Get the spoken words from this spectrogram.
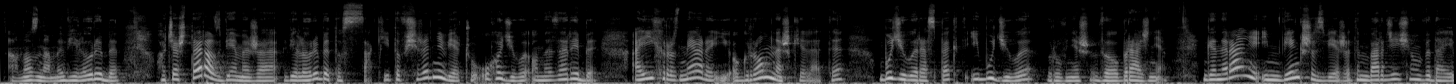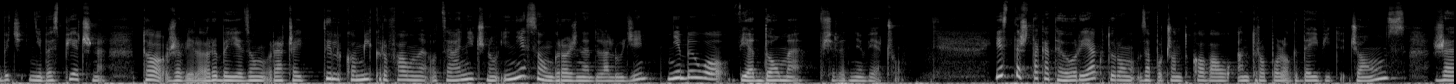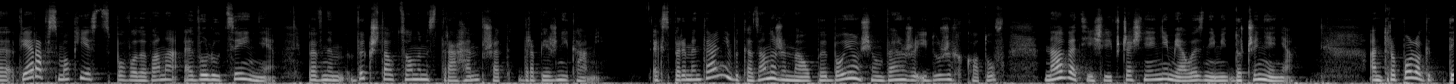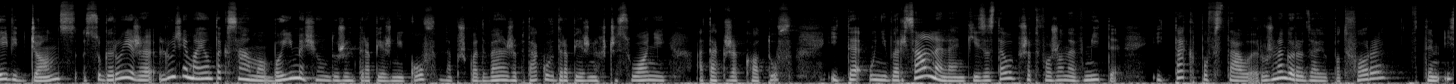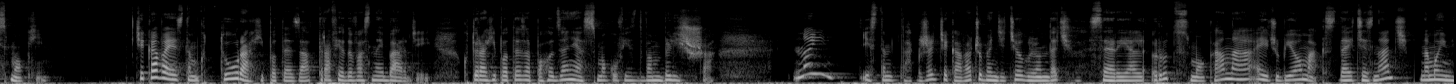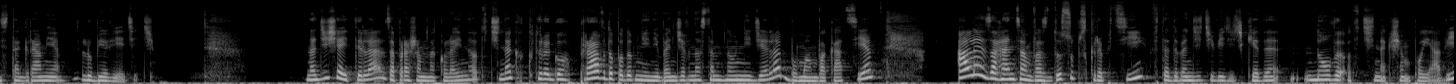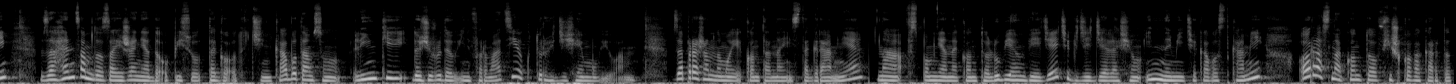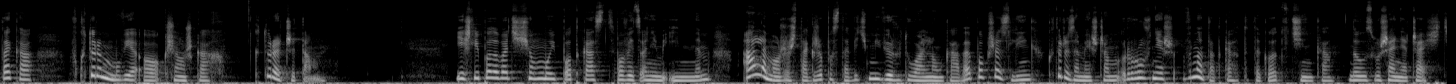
Ano znamy wieloryby. Chociaż teraz wiemy, że wieloryby to ssaki, to w średniowieczu uchodziły one za ryby, a ich rozmiary i ogromne szkielety budziły respekt i budziły również wyobraźnię. Generalnie im większe zwierzę, tym bardziej się wydaje być niebezpieczne. To, że wieloryby jedzą raczej tylko mikrofaunę oceaniczną i nie są groźne dla ludzi, nie było wiadome w średniowieczu. Jest też taka teoria, którą zapoczątkował antropolog David Jones, że wiara w smoki jest spowodowana ewolucyjnie pewnym wykształconym strachem przed drapieżnikami. Eksperymentalnie wykazano, że małpy boją się węży i dużych kotów, nawet jeśli wcześniej nie miały z nimi do czynienia. Antropolog David Jones sugeruje, że ludzie mają tak samo. Boimy się dużych drapieżników, np. węży, ptaków drapieżnych czy słoni, a także kotów. I te uniwersalne lęki zostały przetworzone w mity i tak powstały różnego rodzaju potwory, w tym i smoki. Ciekawa jestem, która hipoteza trafia do Was najbardziej, która hipoteza pochodzenia smoków jest Wam bliższa. No i jestem także ciekawa, czy będziecie oglądać serial Ród Smoka na HBO Max. Dajcie znać na moim Instagramie, lubię wiedzieć. Na dzisiaj tyle. Zapraszam na kolejny odcinek, którego prawdopodobnie nie będzie w następną niedzielę, bo mam wakacje, ale zachęcam Was do subskrypcji, wtedy będziecie wiedzieć, kiedy nowy odcinek się pojawi. Zachęcam do zajrzenia do opisu tego odcinka, bo tam są linki do źródeł informacji, o których dzisiaj mówiłam. Zapraszam na moje konta na Instagramie, na wspomniane konto Lubię Wiedzieć, gdzie dzielę się innymi ciekawostkami, oraz na konto Fiszkowa Kartoteka, w którym mówię o książkach, które czytam. Jeśli podoba Ci się mój podcast, powiedz o nim innym, ale możesz także postawić mi wirtualną kawę poprzez link, który zamieszczam również w notatkach do tego odcinka. Do usłyszenia, cześć!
